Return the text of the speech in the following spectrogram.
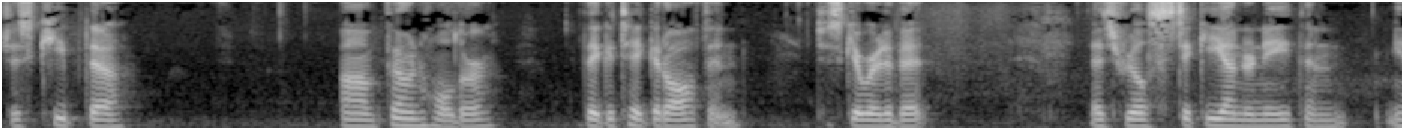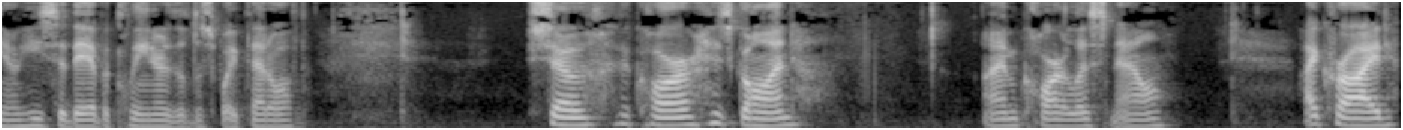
just keep the um, phone holder. They could take it off and just get rid of it. It's real sticky underneath and, you know, he said they have a cleaner. They'll just wipe that off. So the car is gone. I'm carless now. I cried.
